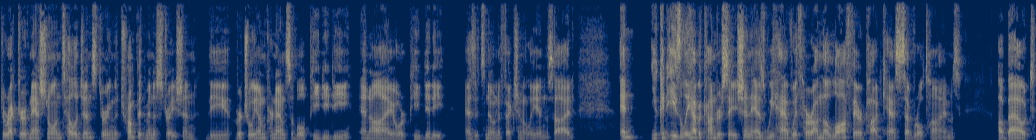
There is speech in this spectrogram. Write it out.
director of national intelligence during the Trump administration, the virtually unpronounceable PDD-NI or P. Diddy, as it's known affectionately inside. And you could easily have a conversation, as we have with her on the Lawfare podcast several times, about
